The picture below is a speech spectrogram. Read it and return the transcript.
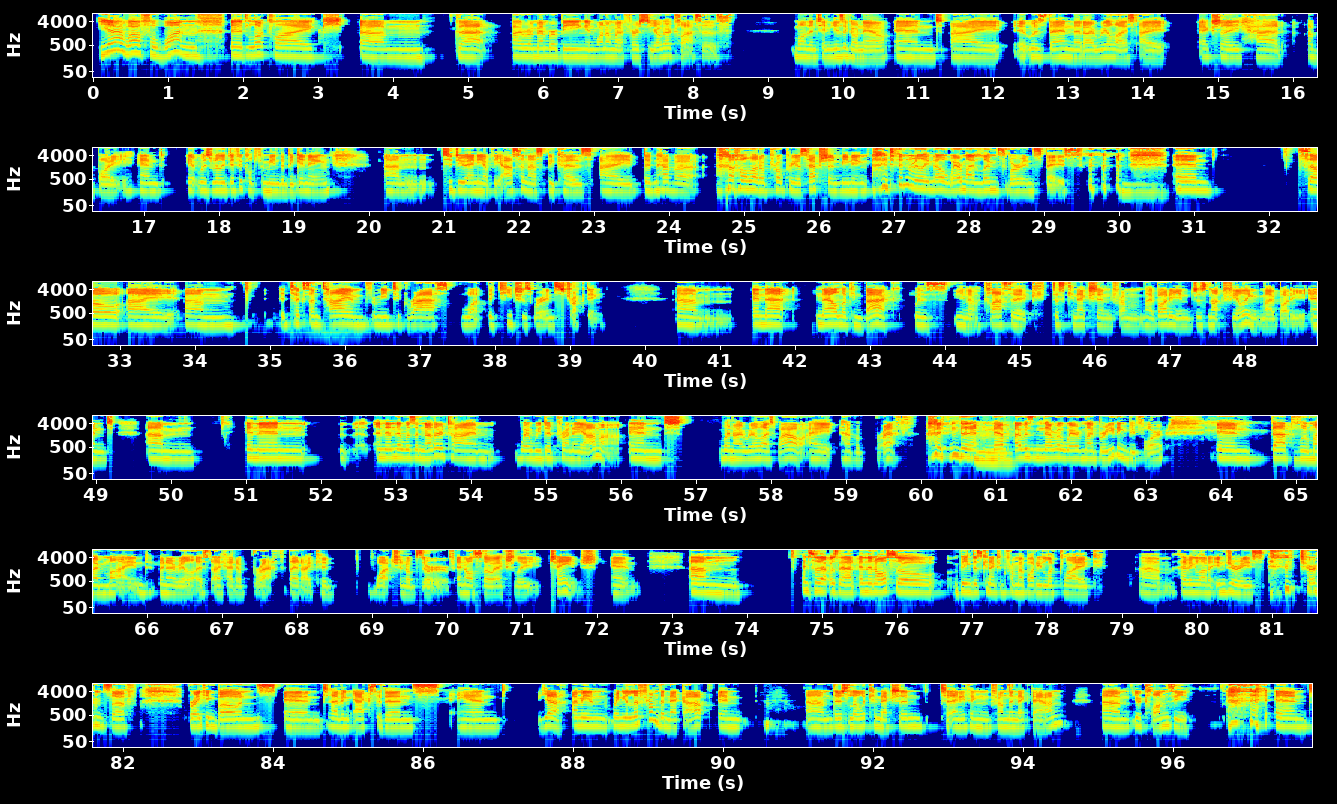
Yeah, well, for one, it looked like um, that I remember being in one of my first yoga classes more than 10 years ago now. And I, it was then that I realized I actually had a body and it was really difficult for me in the beginning um, to do any of the asanas because I didn't have a, a, whole lot of proprioception, meaning I didn't really know where my limbs were in space. mm. And so I, um, it took some time for me to grasp what the teachers were instructing. Um, and that now looking back was, you know, classic disconnection from my body and just not feeling my body. And, um, and then, and then there was another time where we did pranayama and when I realized, wow, I have a breath. I mm. never, I was never aware of my breathing before. And that blew my mind when I realized I had a breath that I could watch and observe and also actually change. And, um, and so that was that. And then also being disconnected from my body looked like, um, having a lot of injuries in terms of breaking bones and having accidents and yeah, I mean, when you live from the neck up and um, there's little connection to anything from the neck down, um, you're clumsy. and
